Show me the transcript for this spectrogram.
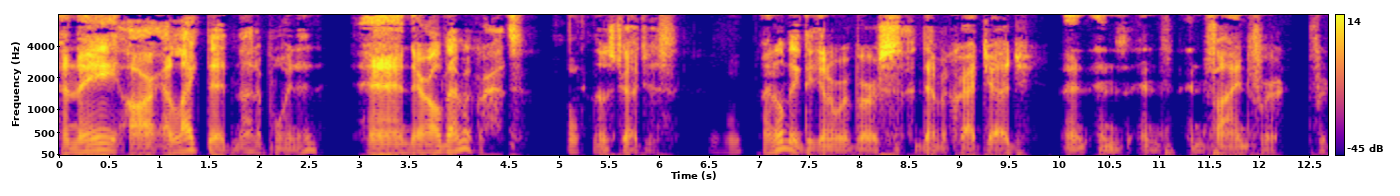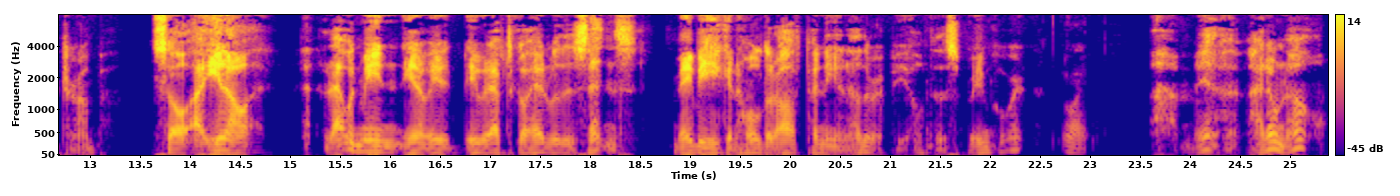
and they are elected, not appointed, and they're all Democrats. those judges. Mm-hmm. I don't think they're going to reverse a Democrat judge and and and and fine for for Trump. So I, you know, that would mean you know he he would have to go ahead with his sentence. Maybe he can hold it off pending another appeal to the Supreme Court. Right. Oh, man, I don't know.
